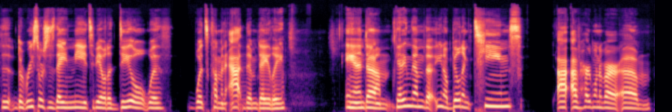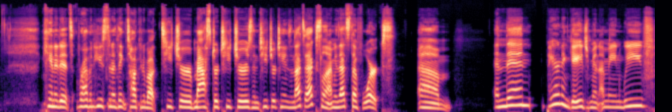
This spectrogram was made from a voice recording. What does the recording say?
the, the resources they need to be able to deal with what's coming at them daily and um, getting them the, you know, building teams. I, have heard one of our um, candidates, Robin Houston, I think, talking about teacher, master teachers and teacher teams, and that's excellent. I mean, that stuff works. Um, and then parent engagement. I mean, we've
